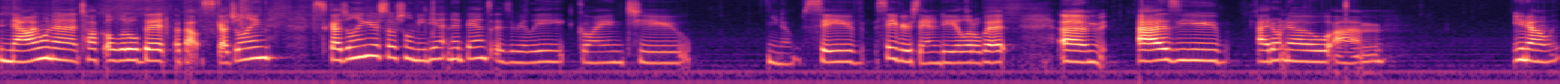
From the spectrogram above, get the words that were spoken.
now I want to talk a little bit about scheduling. Scheduling your social media in advance is really going to, you know, save save your sanity a little bit. Um, as you, I don't know, um, you know,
